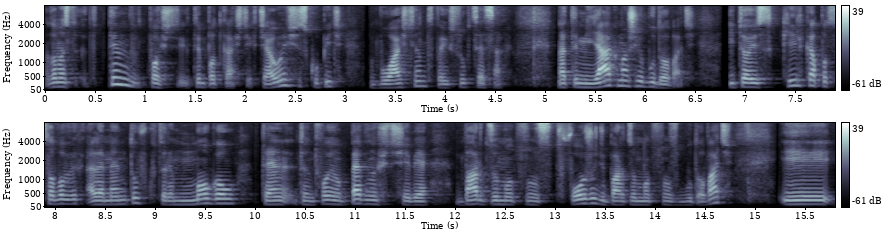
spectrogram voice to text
Natomiast w tym, w tym podcaście chciałem się skupić właśnie na Twoich sukcesach, na tym, jak masz je budować, I to jest kilka podstawowych elementów, które mogą ten, tę Twoją pewność siebie bardzo mocno stworzyć, bardzo mocno zbudować. I,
